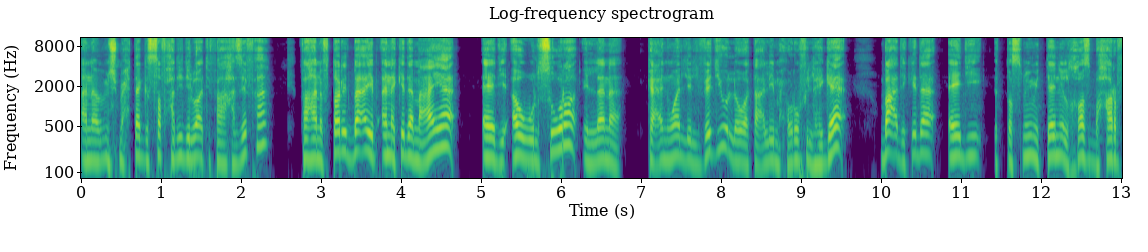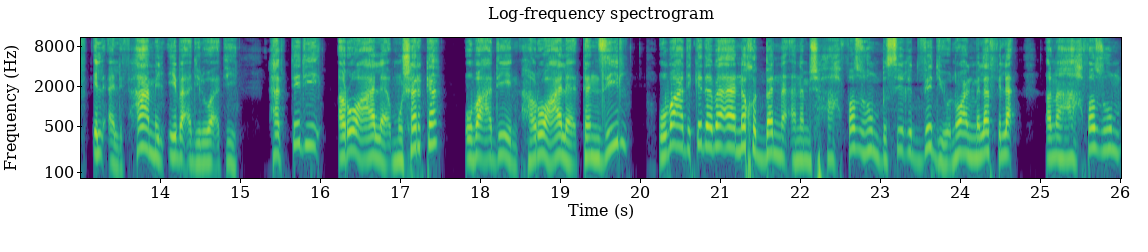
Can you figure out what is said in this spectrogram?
أنا مش محتاج الصفحة دي دلوقتي فهحذفها. فهنفترض بقى يبقى أنا كده معايا آدي أول صورة اللي أنا كعنوان للفيديو اللي هو تعليم حروف الهجاء. بعد كده آدي التصميم التاني الخاص بحرف الألف. هعمل إيه بقى دلوقتي؟ هبتدي أروح على مشاركة وبعدين هروح على تنزيل وبعد كده بقى ناخد بالنا أنا مش هحفظهم بصيغة فيديو نوع الملف لأ أنا هحفظهم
